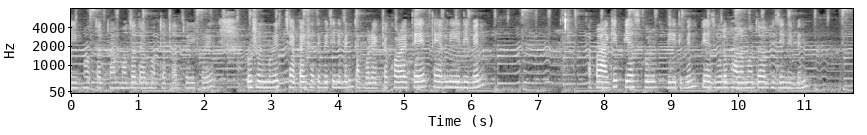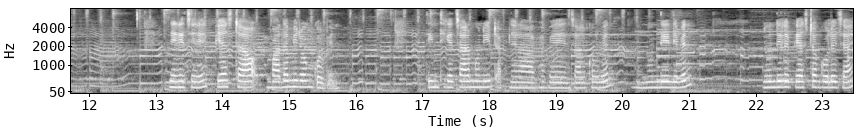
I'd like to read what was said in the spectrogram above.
এই ভর্তাটা, মজাদার ভর্তাটা তৈরি করে রসুন, মরিচ চ্যাপার সাথে বেটে নেবেন। তারপরে একটা কড়াইতে তেল নিয়ে দিবেন তারপর আগে পেঁয়াজগুলো দিয়ে দিবেন। পেঁয়াজগুলো ভালো মতো ভেজে নেবেন। নেড়ে চেড়ে পেঁয়াজটা বাদামি রং করবেন। তিন থেকে চার মিনিট আপনারা এভাবে জাল করবেন, নুন দিয়ে নেবেন। নুন দিলে পেঁয়াজটা গলে যায়।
